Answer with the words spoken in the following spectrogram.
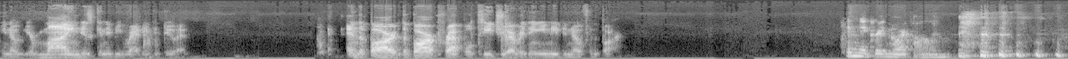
you know your mind is going to be ready to do it. And the bar the bar prep will teach you everything you need to know for the bar. Couldn't agree more, Colin.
